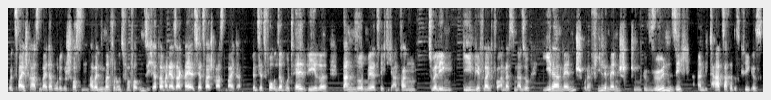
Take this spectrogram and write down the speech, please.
und zwei Straßen weiter wurde geschossen, aber niemand von uns war verunsichert, weil man ja sagt, naja, ist ja zwei Straßen weiter. Wenn es jetzt vor unserem Hotel wäre, dann würden wir jetzt richtig anfangen zu überlegen, gehen wir vielleicht woanders hin. Also jeder Mensch oder viele Menschen gewöhnen sich an die Tatsache des Krieges.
